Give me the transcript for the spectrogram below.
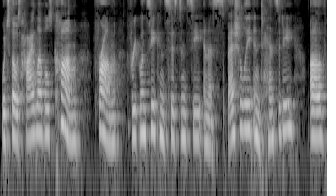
which those high levels come from frequency, consistency, and especially intensity of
